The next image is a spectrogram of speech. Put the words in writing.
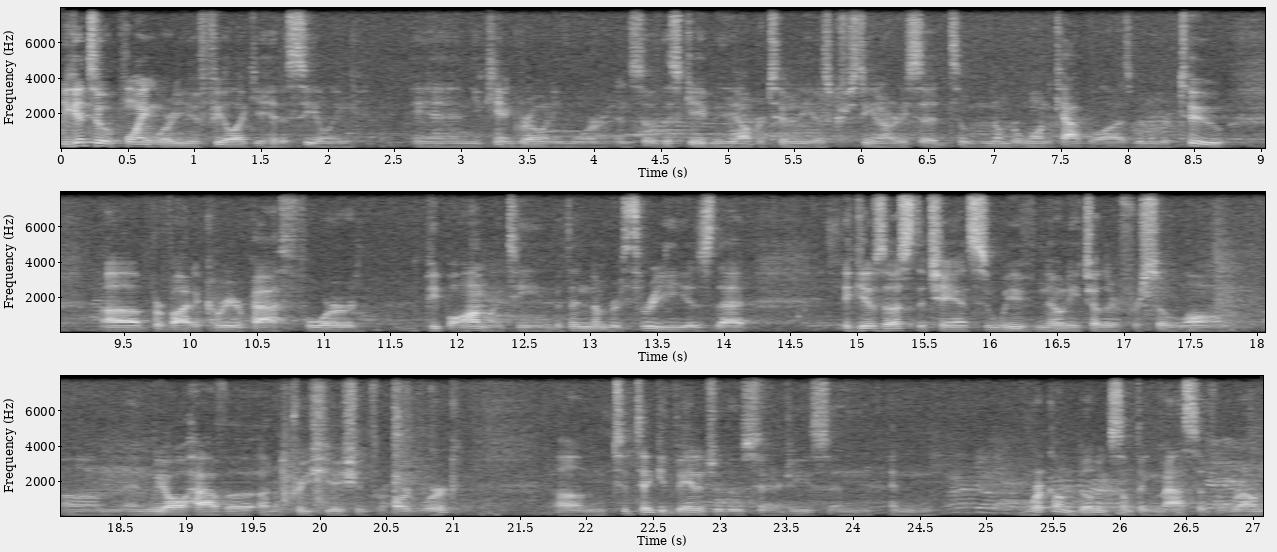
you get to a point where you feel like you hit a ceiling and you can't grow anymore. And so this gave me the opportunity, as Christina already said, to number one, capitalize, but number two, uh, provide a career path for people on my team. But then number three is that it gives us the chance. We've known each other for so long, um, and we all have a, an appreciation for hard work. Um, to take advantage of those synergies and, and work on building something massive around,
